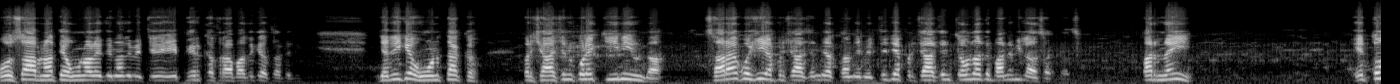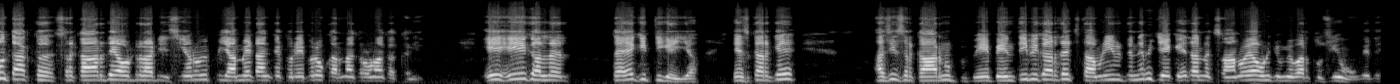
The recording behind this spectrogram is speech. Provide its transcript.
ਉਸ ਹਿਸਾਬ ਨਾਲ ਤੇ ਆਉਣ ਵਾਲੇ ਦਿਨਾਂ ਦੇ ਵਿੱਚ ਇਹ ਫਿਰ ਖਤਰਾ ਵੱਧ ਗਿਆ ਸਾਡੇ ਲਈ। ਜਦੀ ਕਿ ਹੁਣ ਤੱਕ ਪ੍ਰਸ਼ਾਸਨ ਕੋਲੇ ਕੀ ਨਹੀਂ ਹੁੰਦਾ। ਸਾਰਾ ਕੁਝ ਹੀ ਆ ਪ੍ਰਸ਼ਾਸਨ ਦੇ ਹੱਥਾਂ ਦੇ ਵਿੱਚ। ਜੇ ਪ੍ਰਸ਼ਾਸਨ ਚਾਹੁੰਦਾ ਤੇ ਬੰਨ ਵੀ ਲਾ ਸਕਦਾ ਸੀ। ਪਰ ਨਹੀਂ। ਇਤੋਂ ਤੱਕ ਸਰਕਾਰ ਦੇ ਆਰਡਰ ਆ, ਡੀਸੀਆਂ ਨੂੰ ਵੀ ਪਜਾਮੇ ਟੰਗ ਕੇ ਤੁਰੇ ਫਿਰੋ, ਕਰਨਾ ਕਰਾਉਣਾ ਕੱਖ ਨਹੀਂ। ਇਹ ਇਹ ਗੱਲ ਤੈਅ ਕੀਤੀ ਗਈ ਆ। ਇਸ ਕਰਕੇ ਅਸੀਂ ਸਰਕਾਰ ਨੂੰ ਬੇ- ਬੇਨਤੀ ਵੀ ਕਰਦੇ ਚੇਤਾਵਨੀ ਵੀ ਦਿੰਦੇ ਵੀ ਜੇ ਕਿਸੇ ਦਾ ਨੁਕਸਾਨ ਹੋਇਆ, ਹੁਣ ਜ਼ਿੰਮੇਵਾਰ ਤੁਸੀਂ ਹੋਵੋਗੇ ਤੇ।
